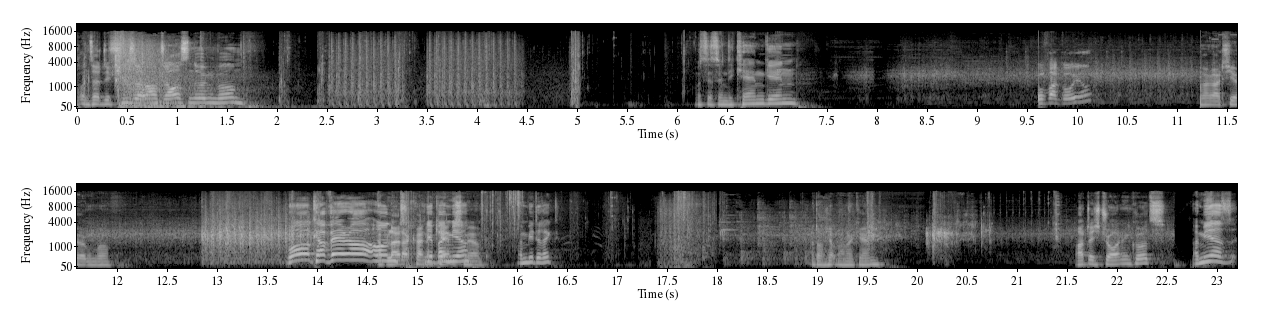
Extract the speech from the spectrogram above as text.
Unser Diffuser auch draußen irgendwo. Muss jetzt in die Cam gehen. Wo war Goyo? War gerade hier irgendwo. Wow, Cavera Ich hab und leider keine hier bei Cams mir. mehr. Bei mir direkt. Ah, doch, ich hab noch eine Cam. Warte, ich draw ihn kurz. Bei mir ist-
